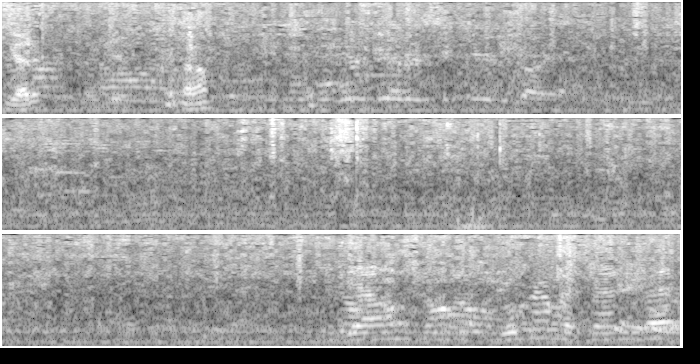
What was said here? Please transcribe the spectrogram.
You got it? Uh-huh. Yeah, go grab my fanny bag.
